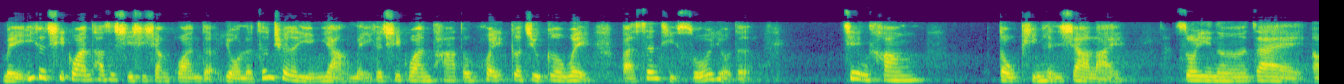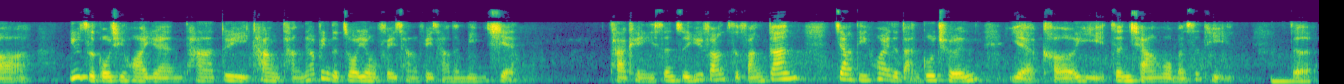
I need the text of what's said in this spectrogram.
每一个器官它是息息相关的，有了正确的营养，每一个器官它都会各就各位，把身体所有的健康都平衡下来。所以呢，在呃柚子枸杞花园，它对抗糖尿病的作用非常非常的明显。它可以甚至预防脂肪肝，降低坏的胆固醇，也可以增强我们身体的，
